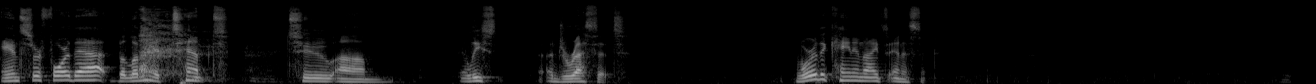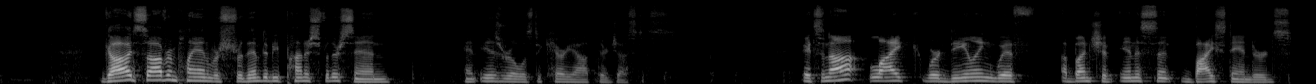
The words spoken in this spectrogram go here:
answer for that, but let me attempt to um, at least address it. Were the Canaanites innocent? God's sovereign plan was for them to be punished for their sin, and Israel was to carry out their justice. It's not like we're dealing with a bunch of innocent bystanders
